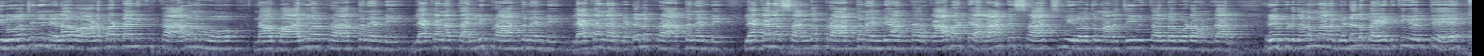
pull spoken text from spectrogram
ఈ రోజు నేను ఇలా వాడబడడానికి కారణము నా భార్య ప్రార్థన అండి లేక నా తల్లి ప్రార్థన అండి లేక నా బిడ్డల ప్రార్థన ప్రార్థన అండి లేక నా సంఘ ప్రార్థన అండి అంటారు. కాబట్టి అలాంటి సాక్ష్యం మీ రోజు మన జీవితాల్లో కూడా ఉండాలి. రేపటి దినం మన బిడ్డలు బయటికి వెళ్తే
